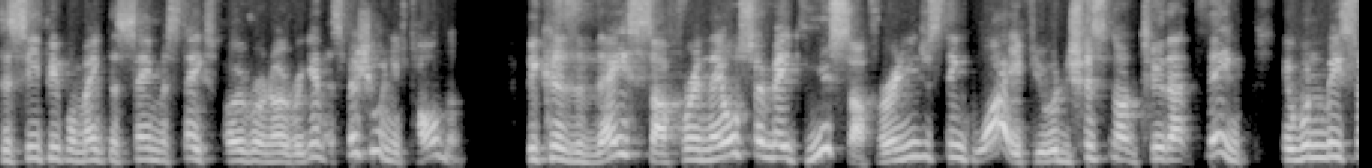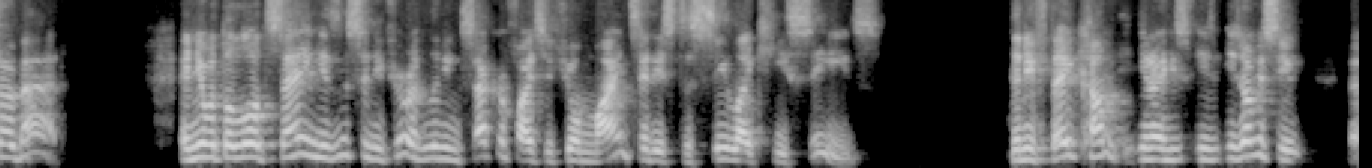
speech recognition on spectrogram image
to see people make the same mistakes over and over again, especially when you've told them, because they suffer and they also make you suffer. And you just think, why? If you would just not do that thing, it wouldn't be so bad. And yet, what the Lord's saying is listen, if you're a living sacrifice, if your mindset is to see like He sees, then if they come, you know, he's, he's obviously, uh,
